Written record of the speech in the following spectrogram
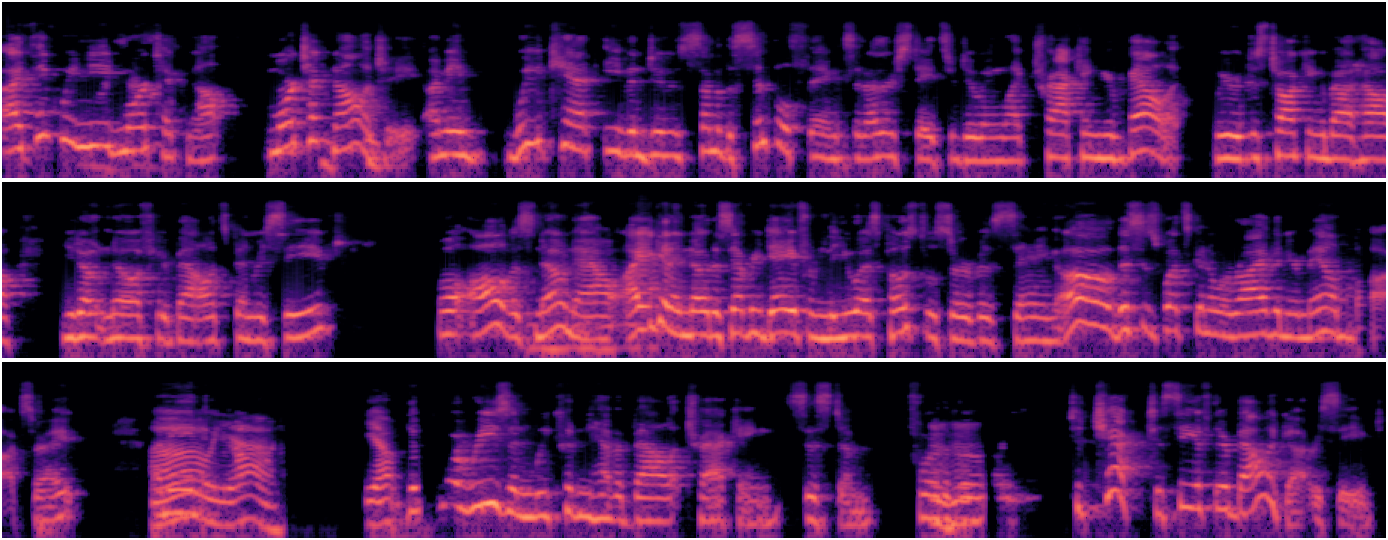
I think we need more techno- more technology. I mean, we can't even do some of the simple things that other states are doing, like tracking your ballot. We were just talking about how you don't know if your ballot's been received. Well, all of us know now. I get a notice every day from the U.S. Postal Service saying, "Oh, this is what's going to arrive in your mailbox," right? I mean, oh yeah, yep. there's no reason we couldn't have a ballot tracking system for the Mhm. voters to check to see if their ballot got received.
